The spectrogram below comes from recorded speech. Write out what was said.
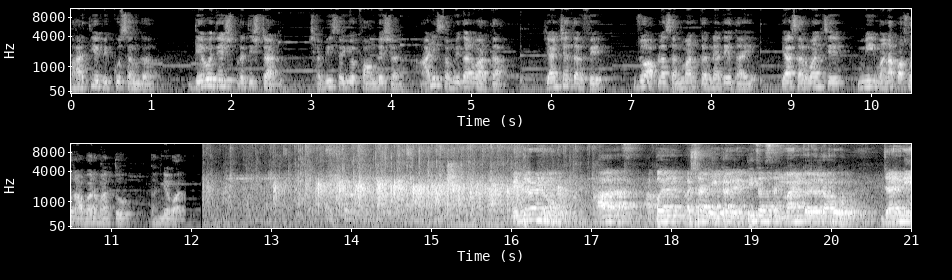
भारतीय भिक्खू संघ देवदेश प्रतिष्ठान छबी सहयोग फाउंडेशन आणि संविधान वार्ता यांच्यातर्फे जो आपला सन्मान करण्यात येत आहे या सर्वांचे मी मनापासून आभार मानतो. धन्यवाद. मित्रांनो आज आपण अशा एका व्यक्तीचा सन्मान करत आहोत ज्यांनी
